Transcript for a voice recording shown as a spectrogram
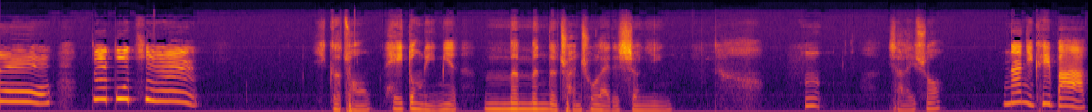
了，对不起。一个从黑洞里面。闷闷的传出来的声音。嗯，小雷说：“那你可以把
